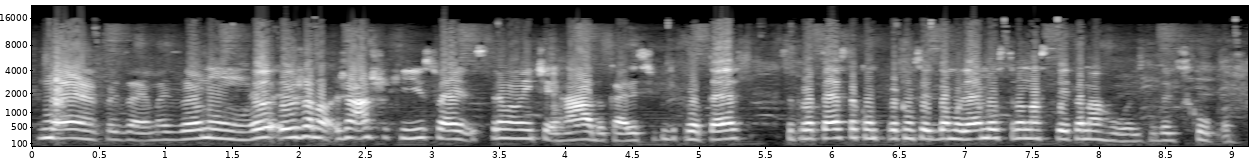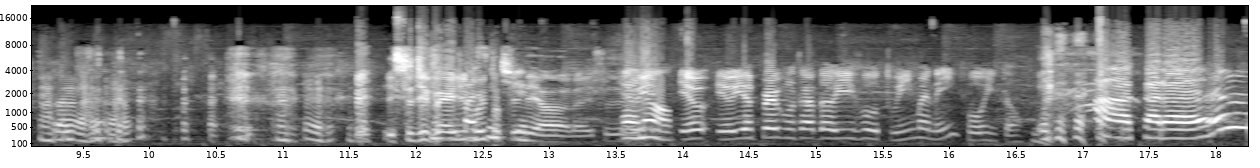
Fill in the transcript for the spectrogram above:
Né, pois é, mas eu não. Eu, eu já, já acho que isso é extremamente errado, cara. Esse tipo de protesto. Você protesta contra o preconceito da mulher mostrando as tetas na rua, entendeu? Desculpa. Isso diverge muito sentido. opinião, né? Isso É, não. Eu, eu ia perguntar da Evil Twin, mas nem vou então. Ah, cara, eu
